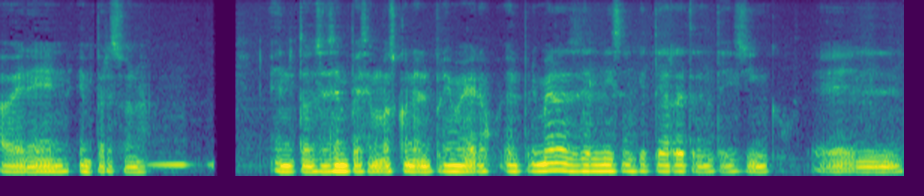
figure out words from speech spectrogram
ver en, en, persona. Entonces empecemos con el primero. El primero es el Nissan GTR 35. El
